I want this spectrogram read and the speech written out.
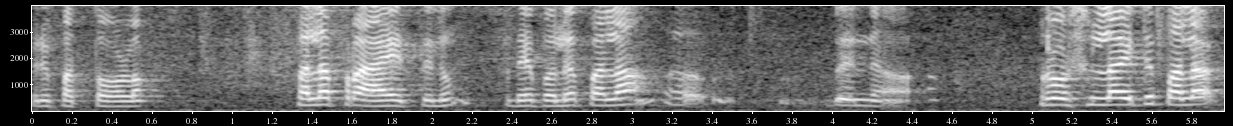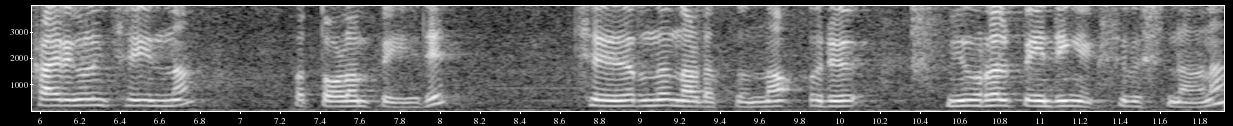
ഒരു പത്തോളം. പല പ്രായത്തിലും അതേപോലെ പല പിന്നെ പ്രൊഫഷണലായിട്ട് പല കാര്യങ്ങളും ചെയ്യുന്ന പത്തോളം പേര് ചേർന്ന് നടത്തുന്ന ഒരു മ്യൂറൽ പെയിന്റിങ് എക്സിബിഷനാണ്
